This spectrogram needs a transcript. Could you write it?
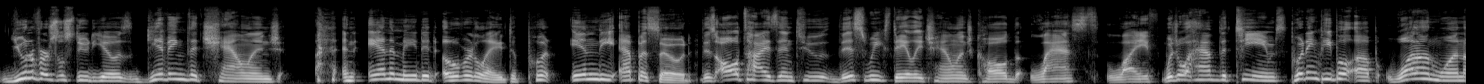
Universal Studios giving the challenge an animated overlay to put in the episode. This all ties into this week's daily challenge called Last Life, which will have the teams putting people up one on one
